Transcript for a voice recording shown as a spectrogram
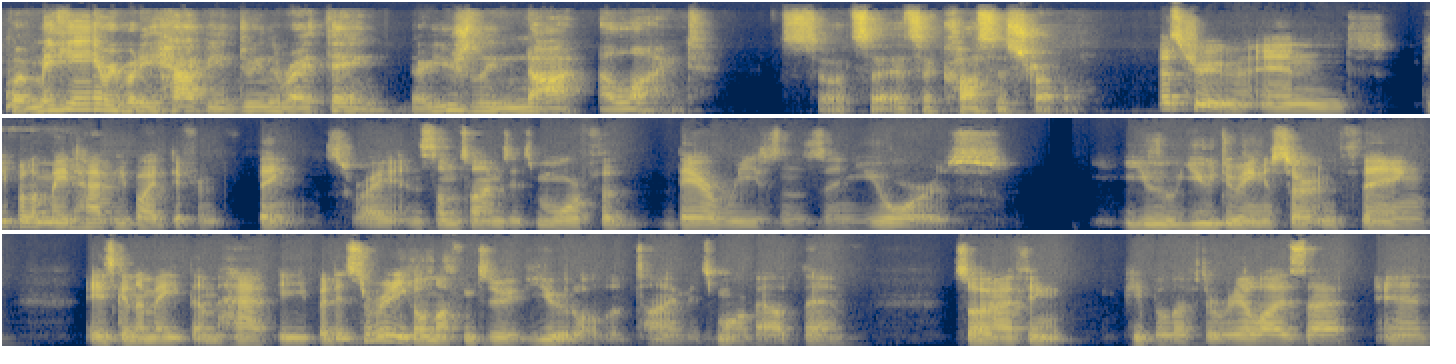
but making everybody happy and doing the right thing they're usually not aligned. So it's a it's a constant struggle. That's true. And people are made happy by different things right? And sometimes it's more for their reasons than yours. You you doing a certain thing is going to make them happy but it's really got nothing to do with you a lot of the time. It's more about them. So i think people have to realize that and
